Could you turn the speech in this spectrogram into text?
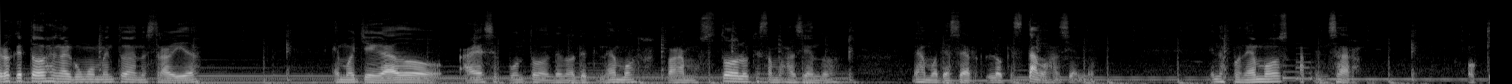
Creo que todos en algún momento de nuestra vida hemos llegado a ese punto donde nos detenemos, paramos todo lo que estamos haciendo, dejamos de hacer lo que estamos haciendo y nos ponemos a pensar, ok,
